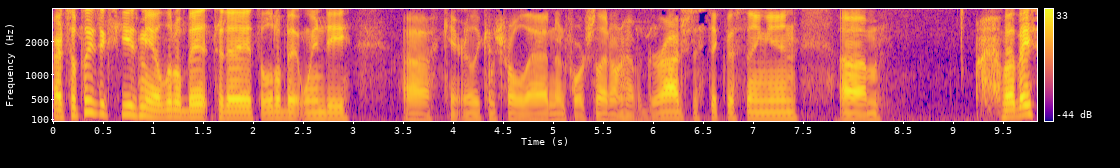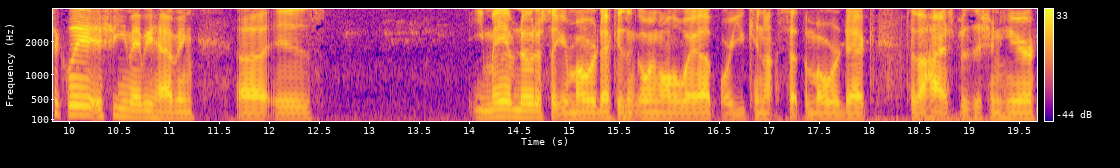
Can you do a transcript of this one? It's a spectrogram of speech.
All right, so please excuse me a little bit today. It's a little bit windy. Uh, can't really control that, and unfortunately, I don't have a garage to stick this thing in. Um, but basically, issue you may be having uh, is you may have noticed that your mower deck isn't going all the way up, or you cannot set the mower deck to the highest position here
